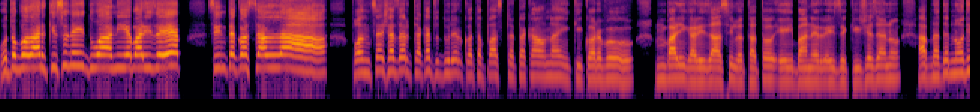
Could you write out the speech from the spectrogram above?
ও তো বলার কিছু নেই, দোয়া নিয়ে বাড়ি যে চিন্তা করছে, আল্লাহ, পঞ্চাশ হাজার টাকা তো দূরের কথা, পাঁচটা টাকাও নাই, কি করব? বাড়ি গাড়ি যা ছিল তা তো এই বানের, এই যে কিসে জানো আপনাদের নদী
